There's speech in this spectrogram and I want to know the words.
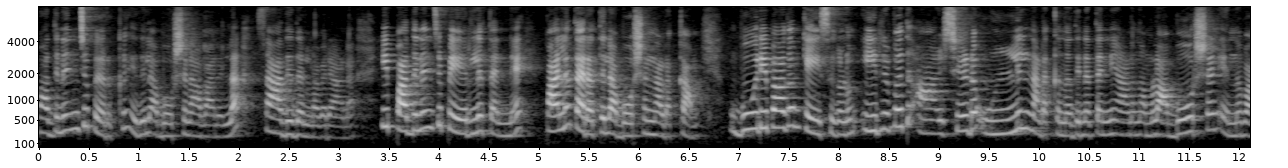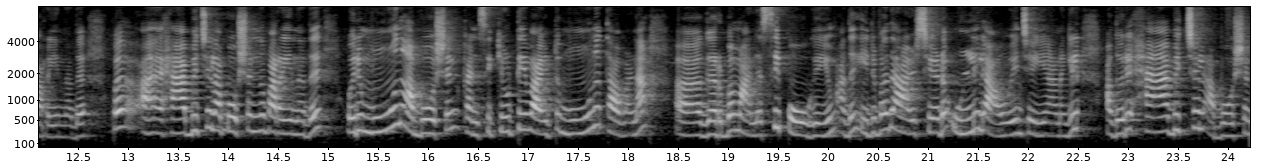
പതിനഞ്ച് പേർക്ക് ഇതിൽ അബോർഷൻ ആവാനുള്ള സാധ്യത ഉള്ളവരാണ് ഈ പതിനഞ്ച് പേരിൽ തന്നെ പലതരത്തിൽ അബോർഷൻ നടക്കാം. ഭൂരിഭാഗം കേസുകളും ഇരുപത് ആഴ്ചയുടെ ഉള്ളിൽ നടക്കുന്നതിനെ തന്നെയാണ് നമ്മൾ അബോർഷൻ എന്ന് പറയുന്നത്. അപ്പോൾ ഹാബിച്വൽ അബോർഷൻ എന്ന് പറയുന്നത് ഒരു മൂന്ന് അബോർഷൻ കൺസിക്യൂട്ടീവായിട്ട് മൂന്ന് തവണ ഗർഭം അലസി പോവുകയും അത് ഇരുപത് ആഴ്ചയുടെ ഉള്ളിലാവുകയും ചെയ്യുകയാണെങ്കിൽ അതൊരു ഹാബിച്വൽ അബോർഷൻ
